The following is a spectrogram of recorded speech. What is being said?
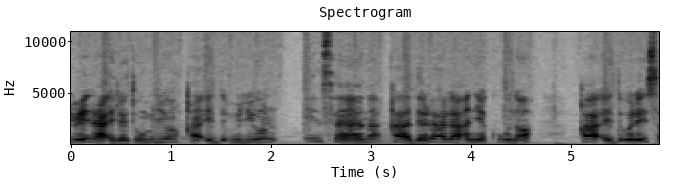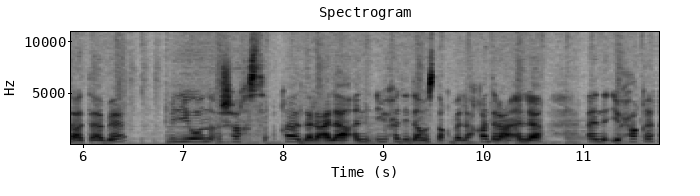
يعين عائلته مليون قائد مليون إنسان قادر على أن يكون قائد وليس تابع. مليون شخص قادر على أن يحدد مستقبله قادر على أن يحقق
